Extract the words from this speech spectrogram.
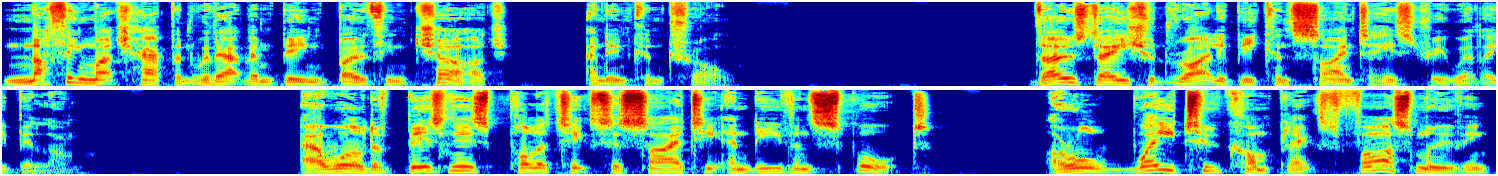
nothing much happened without them being both in charge and in control. Those days should rightly be consigned to history where they belong. Our world of business, politics, society, and even sport are all way too complex, fast moving,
